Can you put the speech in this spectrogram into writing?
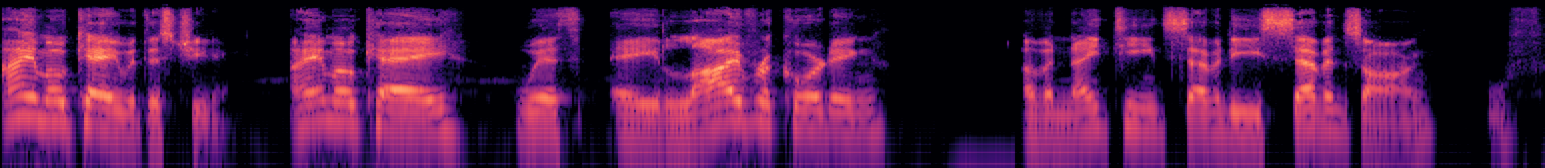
I am okay with this cheating. I am okay with a live recording of a 1977 song, Oof.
